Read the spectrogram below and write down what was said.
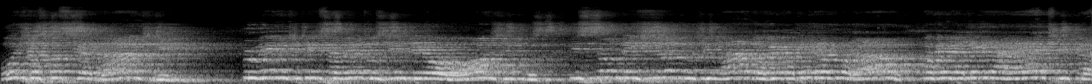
Hoje a sociedade, por meio de pensamentos ideológicos, estão deixando de lado a verdadeira moral, a verdadeira ética.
